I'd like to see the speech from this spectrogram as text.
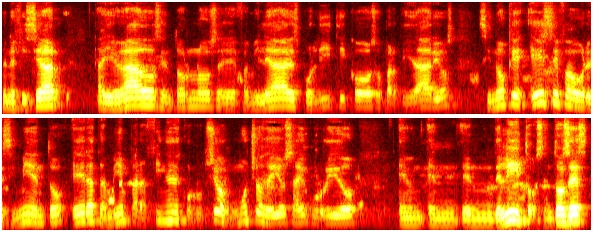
beneficiar allegados, entornos eh, familiares, políticos o partidarios, sino que ese favorecimiento era también para fines de corrupción. Muchos de ellos han incurrido en delitos. Entonces,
